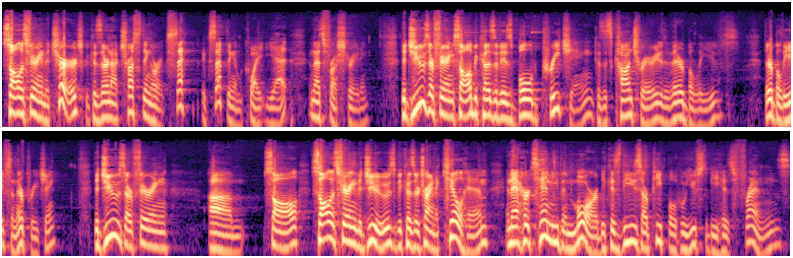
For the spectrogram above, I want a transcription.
Saul is fearing the church because they're not trusting or accept, accepting him quite yet, and that's frustrating. The Jews are fearing Saul because of his bold preaching, because it's contrary to their beliefs, their beliefs and their preaching. The Jews are fearing um, Saul. Saul is fearing the Jews because they're trying to kill him, and that hurts him even more because these are people who used to be his friends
